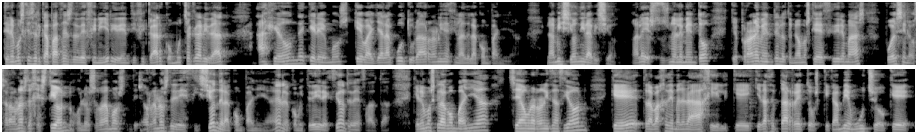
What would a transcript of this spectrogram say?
tenemos que ser capaces de definir, identificar con mucha claridad hacia dónde queremos que vaya la cultura organizacional de la compañía la misión y la visión. ¿vale? Esto es un elemento que probablemente lo tengamos que decidir más pues, en los órganos de gestión o en los órganos de, órganos de decisión de la compañía, ¿eh? en el comité de dirección si hace falta. Queremos que la compañía sea una organización que trabaje de manera ágil, que quiera aceptar retos, que cambie mucho, que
